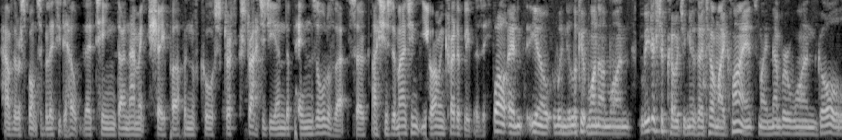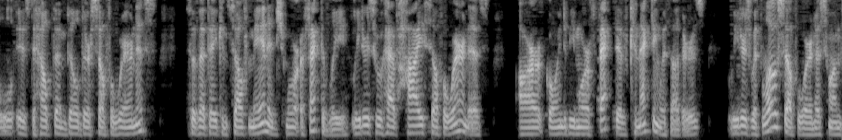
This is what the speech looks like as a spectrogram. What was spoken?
have the responsibility to help their team dynamic shape up. And of course, st- strategy underpins all of that. So I should imagine you are incredibly busy. Well, and, you know, when you look at one on one leadership coaching, as I tell my clients, my number one goal is to help them build their self awareness so that they can self manage more effectively. Leaders who have high self awareness are going to be more effective connecting with others. Leaders with low self awareness, who I'm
